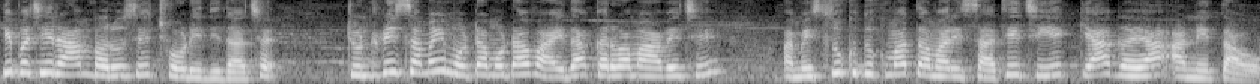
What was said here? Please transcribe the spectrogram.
કે પછી રામ ભરોસે છોડી દીધા છે? ચૂંટણી સમય મોટા મોટા વાયદા કરવામાં આવે છે. અમે સુખ દુઃખમાં તમારી સાથે છીએ. ક્યાં ગયા આ નેતાઓ?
